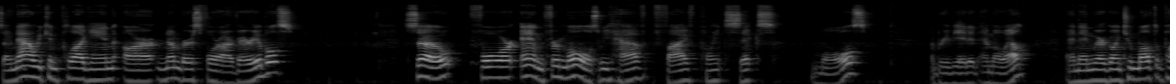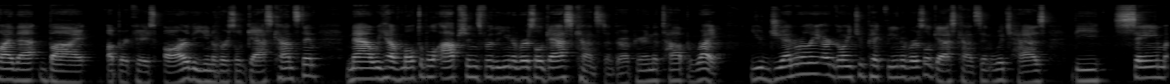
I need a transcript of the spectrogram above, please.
So now we can plug in our numbers for our variables. So for N, for moles, we have 5.6 moles, abbreviated MOL. And then we're going to multiply that by uppercase R, the universal gas constant. Now we have multiple options for the universal gas constant. They're up here in the top right you generally are going to pick the universal gas constant, which has the same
